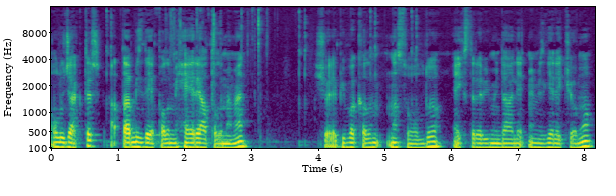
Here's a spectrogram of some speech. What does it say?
olacaktır. Hatta biz de yapalım. Bir HR atalım hemen. Şöyle bir bakalım nasıl oldu. Ekstra bir müdahale etmemiz gerekiyor mu?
